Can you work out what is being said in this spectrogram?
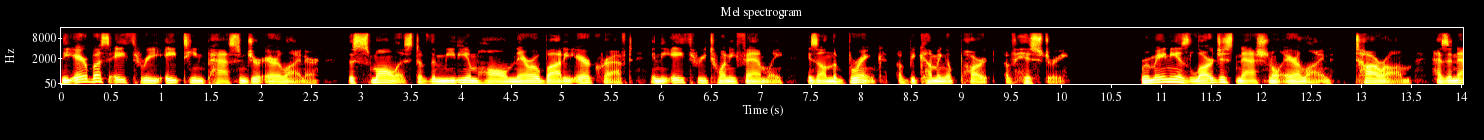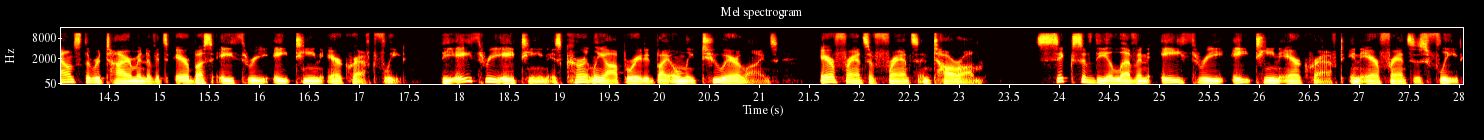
The Airbus A3 18 passenger airliner, the smallest of the medium haul narrow body aircraft in the A320 family, is on the brink of becoming a part of history. Romania's largest national airline, TAROM, has announced the retirement of its Airbus A3 18 aircraft fleet. The A318 is currently operated by only two airlines, Air France of France and TAROM. Six of the 11 A318 aircraft in Air France's fleet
